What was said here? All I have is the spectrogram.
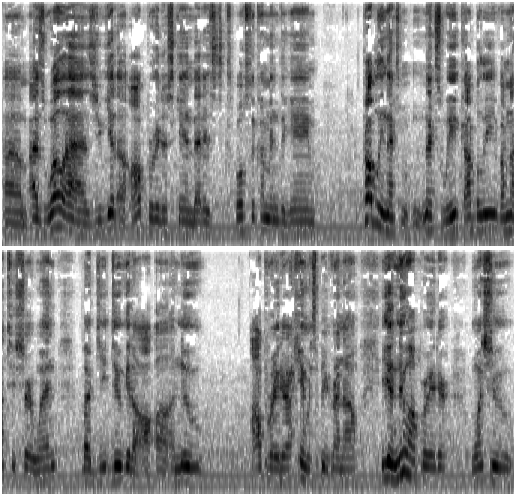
um, as well as you get an operator skin that is supposed to come into the game probably next next week, I believe. I'm not too sure when, but you do get a, a, a new operator. I can't even speak right now. You get a new operator once you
